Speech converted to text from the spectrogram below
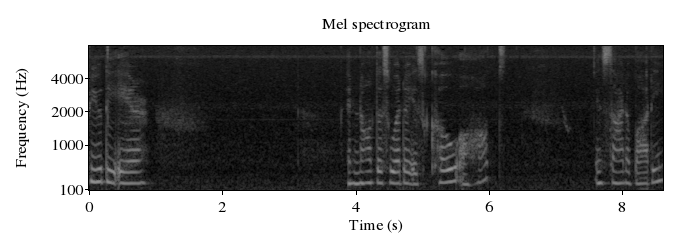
Feel the air and notice whether it's cold or hot inside the body.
